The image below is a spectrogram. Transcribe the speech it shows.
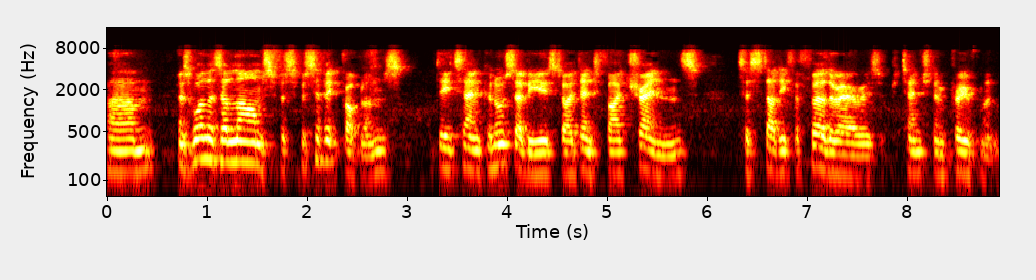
Um, as well as alarms for specific problems, DTEM can also be used to identify trends to study for further areas of potential improvement.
